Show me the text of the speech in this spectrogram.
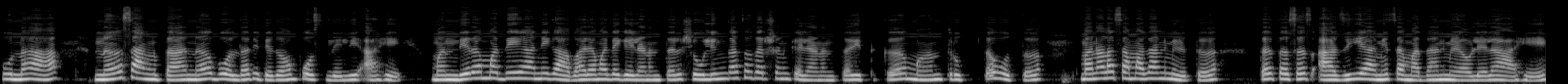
पुन्हा न सांगता, न बोलता तिथे जाऊन पोहोचलेली आहे. मंदिरामध्ये आणि गाभाऱ्यामध्ये गेल्यानंतर, शिवलिंगाचं दर्शन केल्यानंतर इतकं मन तृप्त होतं, मनाला समाधान मिळतं. तर तसंच आजही आम्ही समाधान मिळवलेलं आहे.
